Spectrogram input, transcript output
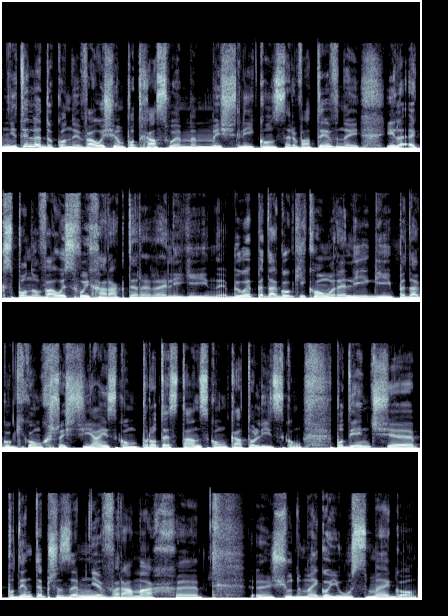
nie tyle dokonywały się pod hasłem myśli konserwatywnej, ile eksponowały swój charakter religijny. Były pedagogiką religii, pedagogiką chrześcijańską, protestancką, protestancką, katolicką. Podjęcie, podjęte przeze mnie w ramach e, e, siódmego i ósmego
